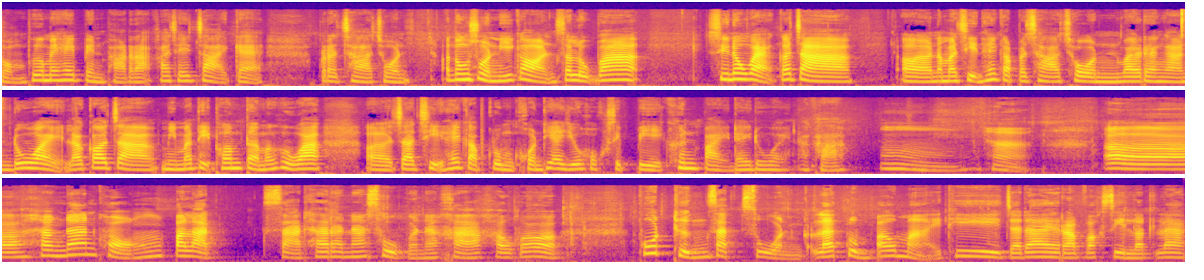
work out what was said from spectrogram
สม เพื่อไม่ให้เป็นภาระค่าใช้จ่ายแก่ประชาชน เอาตรงส่วนนี้ก่อนสรุปว่าซีโนแวคก็จะ นำมาฉีดให้กับประชาชนวัยแรงงานด้วย แล้วก็จะมีมติเพิ่มเติมก็คือว่าจะฉีดให้กับกลุ่มคนที่อายุ 60 ปีขึ้นไปได้ด้วยนะคะ อืมค่ะทางด้านของปลัดสาธารณสุขนะคะ เขาก็พูดถึงสัดส่วนและกลุ่มเป้าหมายที่จะได้รับวัคซีนล็อตแรก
